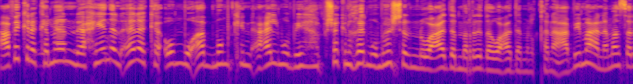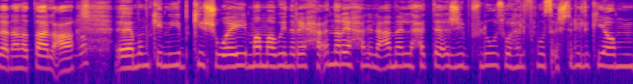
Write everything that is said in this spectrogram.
على فكرة كمان أحيانا أنا كأم وأب ممكن أعلمه بها بشكل غير مباشر أنه عدم الرضا وعدم القناعة. بمعنى مثلا أنا طالعة أيوة. آه، ممكن يبكي شوي ماما وين رايحة؟ أنا رايحة للعمل حتى أجيب فلوس وهالفلوس أشتري لك إياهم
